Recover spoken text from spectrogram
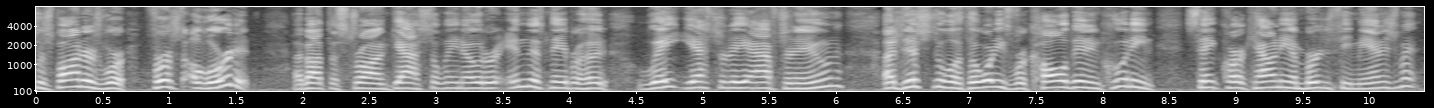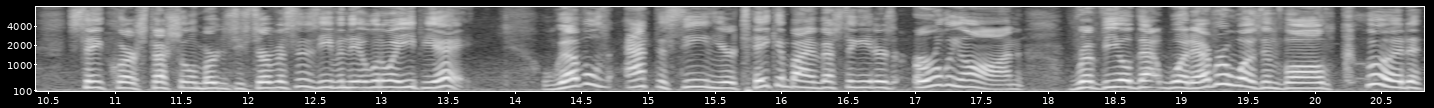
responders were first alerted about the strong gasoline odor in this neighborhood late yesterday afternoon. Additional authorities were called in, including St. Clair County Emergency Management, St. Clair Special Emergency Services, even the Illinois EPA. Levels at the scene here taken by investigators early on revealed that whatever was involved could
